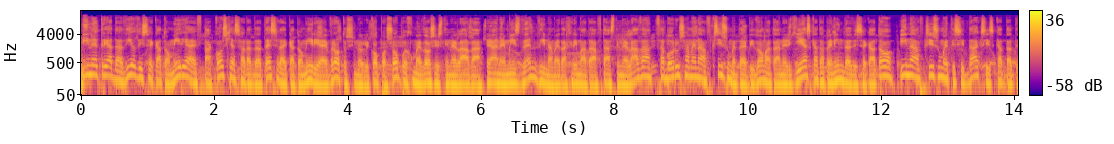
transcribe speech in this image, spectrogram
Είναι 32 δισεκατομμύρια 744 εκατομμύρια ευρώ το συνολικό ποσό που έχουμε δώσει στην Ελλάδα. Εάν εμείς δεν δίναμε τα χρήματα αυτά στην Ελλάδα, θα μπορούσαμε να αυξήσουμε τα επιδόματα ανεργίας κατά 50% ή να αυξήσουμε τις συντάξεις κατά 38%.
